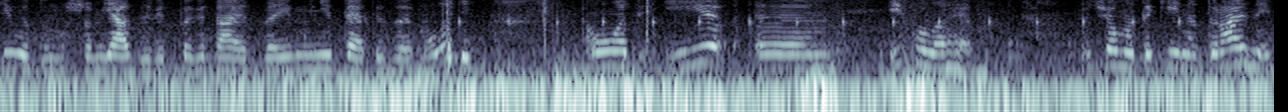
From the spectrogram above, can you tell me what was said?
тілу, тому що м'язи відповідають за імунітет і за молодість. От, і, е, і колаген. Причому такий натуральний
